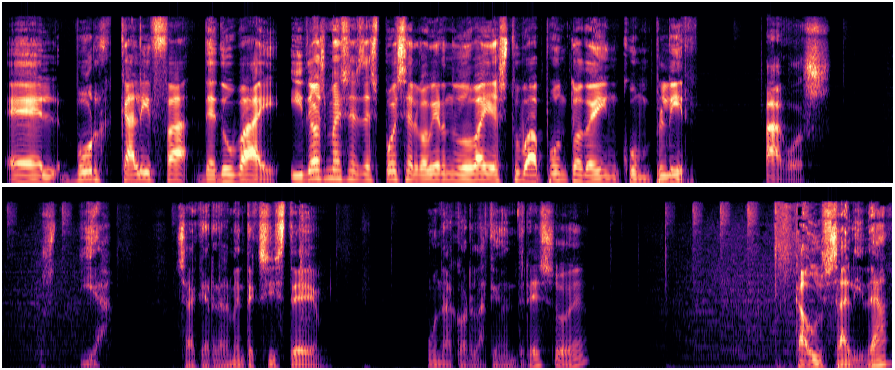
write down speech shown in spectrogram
el Burj Khalifa de Dubái y dos meses después el gobierno de Dubái estuvo a punto de incumplir pagos. Hostia. O sea que realmente existe una correlación entre eso, ¿eh? Causalidad.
